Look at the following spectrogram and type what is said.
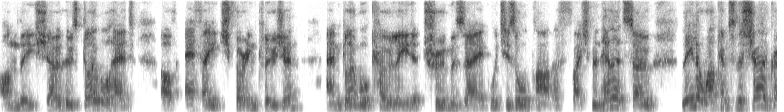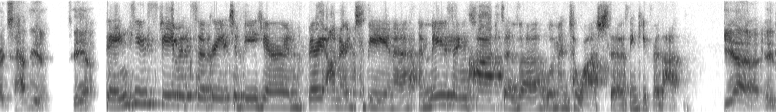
on the show, who's global head of FH for Inclusion and global co-lead at True Mosaic, which is all part of FleishmanHillard. So, Leela, welcome to the show. Great to have you. Yeah. Thank you, Steve. It's so great to be here and very honored to be in an amazing class of uh, women to watch. So thank you for that. Yeah, it,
